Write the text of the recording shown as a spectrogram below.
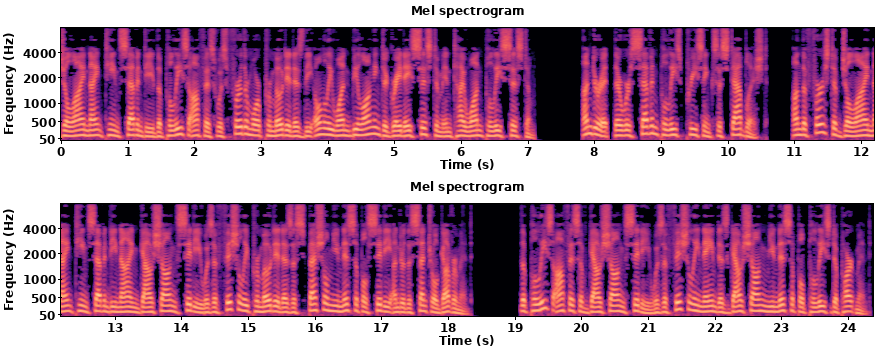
July 1970 the police office was furthermore promoted as the only one belonging to Grade A system in Taiwan police system. Under it, there were seven police precincts established. On 1 July 1979 Kaohsiung City was officially promoted as a special municipal city under the central government. The police office of Kaohsiung City was officially named as Kaohsiung Municipal Police Department.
